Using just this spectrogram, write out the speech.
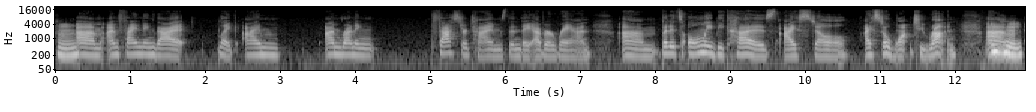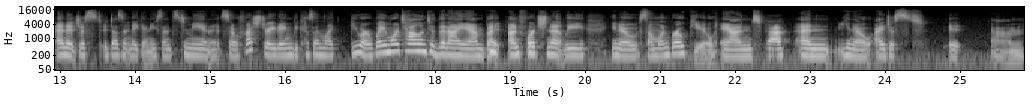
hmm. um, i'm finding that like i'm i'm running faster times than they ever ran um, but it's only because i still i still want to run um, mm-hmm. and it just it doesn't make any sense to me and it's so frustrating because i'm like you are way more talented than i am but unfortunately you know someone broke you and yeah. and you know i just um,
